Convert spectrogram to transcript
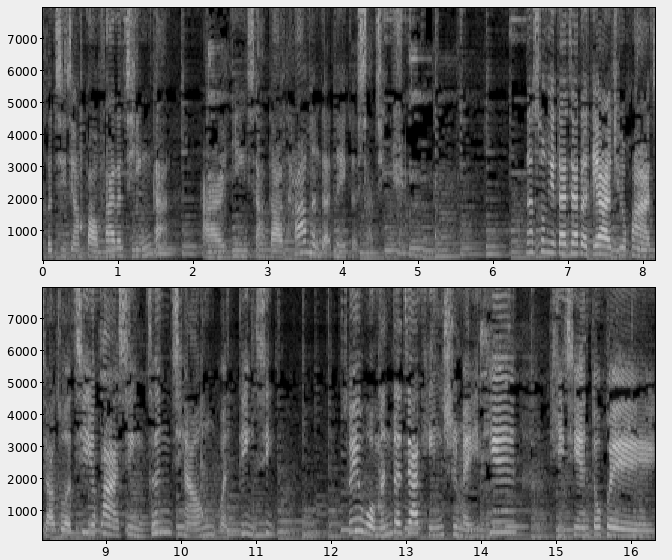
和即将爆发的情感，而影响到他们的那个小情绪。那送给大家的第二句话叫做“计划性增强稳定性”。所以我们的家庭是每一天提前都会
